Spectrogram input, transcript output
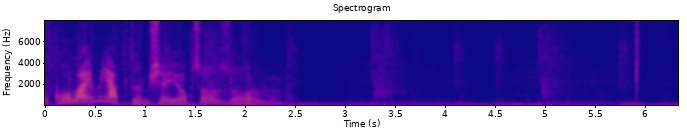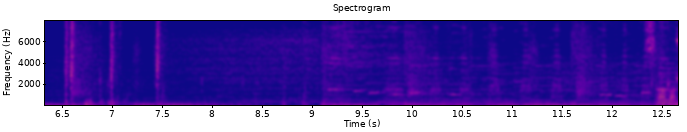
Bu kolay mı yaptığım şey yoksa zor mu? Salak.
